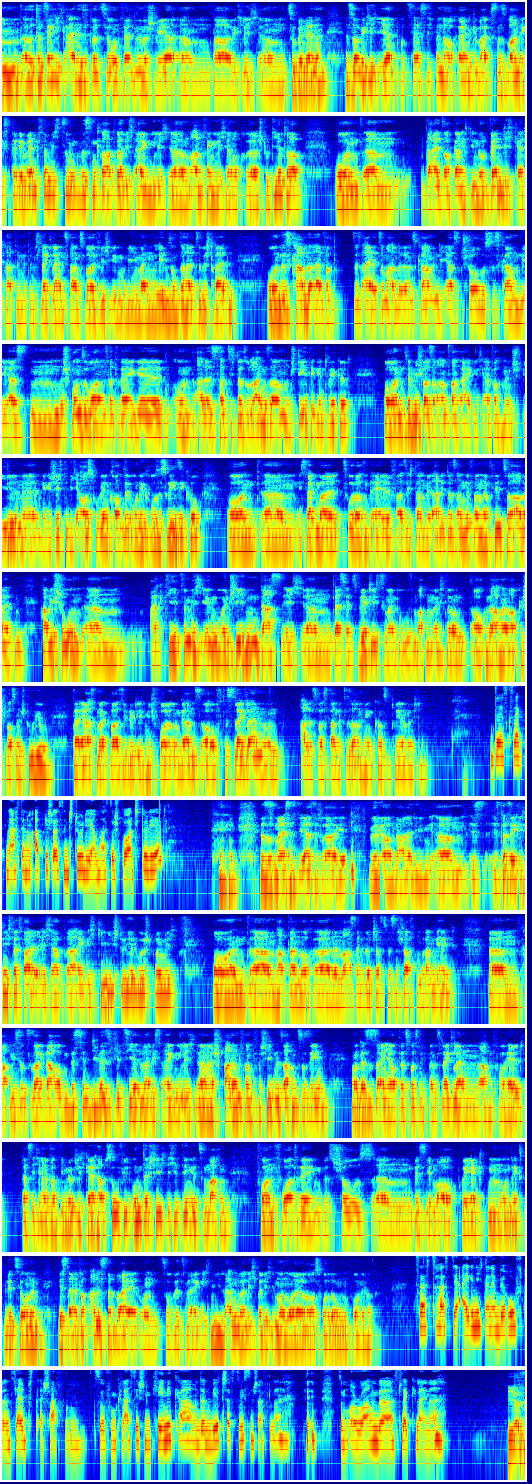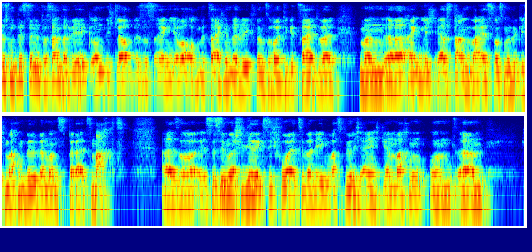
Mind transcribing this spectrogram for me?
Mhm, also tatsächlich eine Situation fällt mir immer schwer, ähm, da wirklich ähm, zu benennen. Es war wirklich eher ein Prozess. Ich bin da auch reingewachsen. Es war ein Experiment für mich zu einem gewissen Grad, weil ich eigentlich ähm, anfänglich ja noch äh, studiert habe und ähm, da jetzt auch gar nicht die Notwendigkeit hatte, mit dem Slackline zwangsläufig irgendwie meinen Lebensunterhalt zu bestreiten. Und es kam dann einfach das eine zum anderen. Es kamen die ersten Shows, es kamen die ersten Sponsorenverträge und alles hat sich da so langsam und stetig entwickelt. Und für mich war es am Anfang eigentlich einfach ein Spiel, eine, eine Geschichte, die ich ausprobieren konnte, ohne großes Risiko. Und ähm, ich sage mal, 2011, als ich dann mit Adidas angefangen habe, viel zu arbeiten, habe ich schon ähm, aktiv für mich irgendwo entschieden, dass ich ähm, das jetzt wirklich zu meinem Beruf machen möchte und auch nach meinem abgeschlossenen Studium dann erstmal quasi wirklich mich voll und ganz auf das Slackline und alles, was damit zusammenhängt, konzentrieren möchte. Du hast gesagt, nach deinem abgeschlossenen Studium hast du Sport studiert? das ist meistens die erste Frage, würde auch naheliegen. Ähm, ist, ist tatsächlich nicht der Fall. Ich habe äh, eigentlich Chemie studiert ursprünglich und ähm, habe dann noch äh, einen Master in Wirtschaftswissenschaften drangehängt. Ähm, habe mich sozusagen da auch ein bisschen diversifiziert, weil ich es eigentlich äh, spannend fand, verschiedene Sachen zu sehen. Und das ist eigentlich auch das, was mich beim Slackline nach wie vor hält, dass ich einfach die Möglichkeit habe, so viel unterschiedliche Dinge zu machen, von Vorträgen bis Shows ähm, bis eben auch Projekten und Expeditionen ist da einfach alles dabei und so wird es mir eigentlich nie langweilig, weil ich immer neue Herausforderungen vor mir habe. Das heißt, du hast dir eigentlich deinen Beruf dann selbst erschaffen, so vom klassischen Chemiker und dann Wirtschaftswissenschaftler zum Allrounder Slackliner. Ja, es ist ein bisschen ein interessanter Weg und ich glaube, es ist eigentlich aber auch ein bezeichnender Weg für unsere heutige Zeit, weil man äh, eigentlich erst dann weiß, was man wirklich machen will, wenn man es bereits macht. Also es ist immer schwierig, sich vorher zu überlegen, was würde ich eigentlich gern machen. Und ähm,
